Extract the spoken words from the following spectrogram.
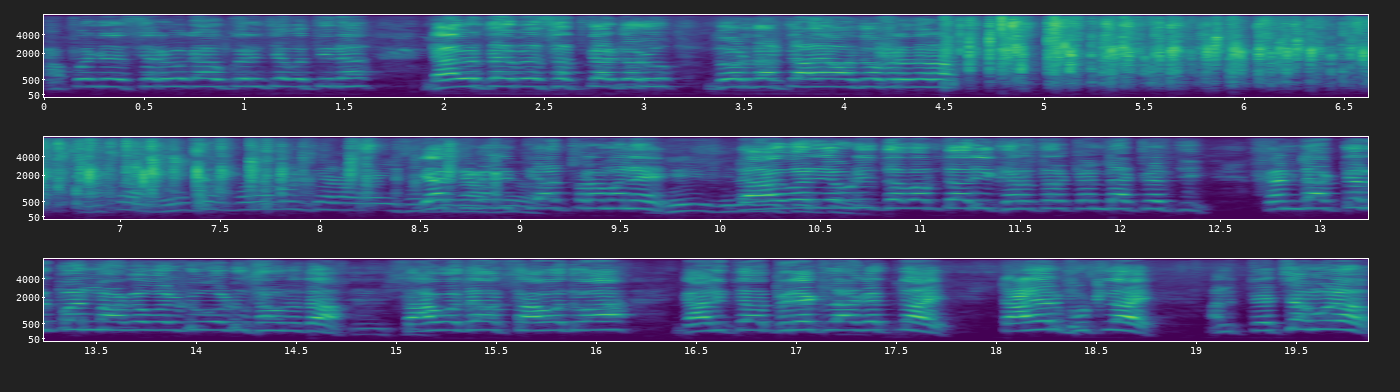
आपण सर्व गावकऱ्यांच्या वतीनं ड्रायव्हर साहेबांचा सत्कार करू. जोरदार टाळ्या वाजवा बरं जरा आता हे तर पुढं पण केला काही या ठिकाणी. त्याचप्रमाणे ड्रायव्हर. एवढी जबाबदारी खरं तर कंडक्टरची. कंडक्टर पण मागं वरडू वरडू सांगत होता. सावध सावध व्हा गाडीचा ब्रेक लागत नाही. टायर फुटलाय. आणि त्याच्यामुळं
